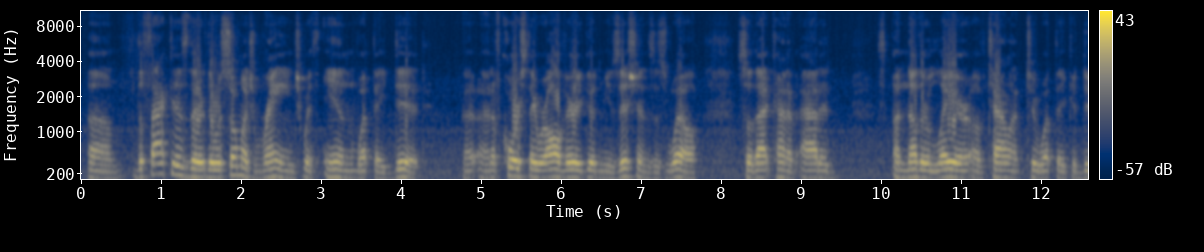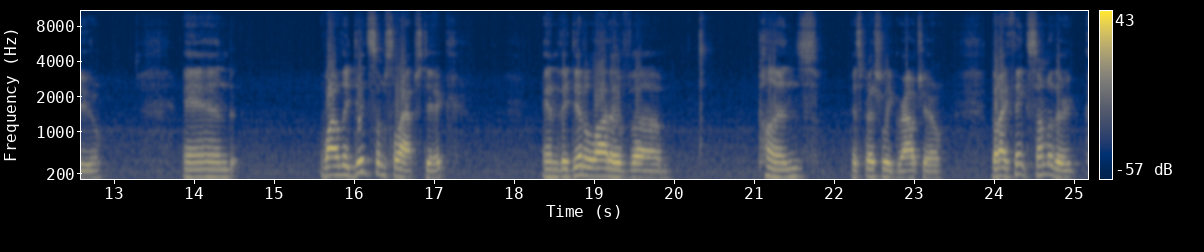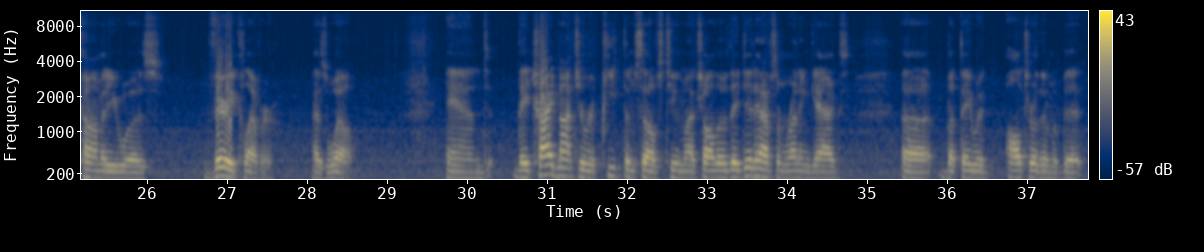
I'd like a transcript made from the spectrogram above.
um, the fact is, there there was so much range within what they did, uh, and of course, they were all very good musicians as well. So that kind of added another layer of talent to what they could do. And while they did some slapstick, and they did a lot of um, puns, especially Groucho, but I think some of their comedy was very clever as well. And they tried not to repeat themselves too much, although they did have some running gags, uh, but they would alter them a bit.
